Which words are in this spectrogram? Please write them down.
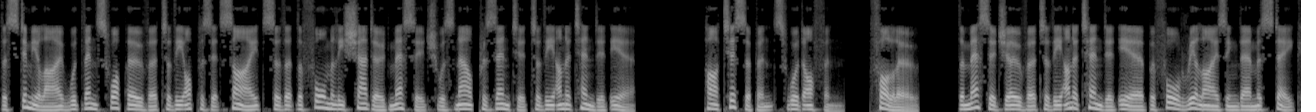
the stimuli would then swap over to the opposite side so that the formerly shadowed message was now presented to the unattended ear. Participants would often follow the message over to the unattended ear before realizing their mistake,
